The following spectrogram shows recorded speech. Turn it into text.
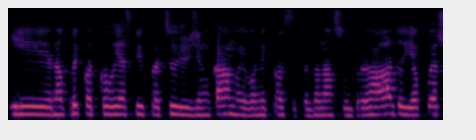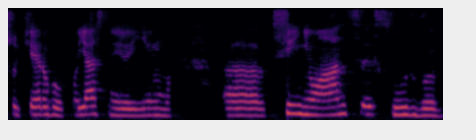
І, наприклад, коли я співпрацюю з жінками, і вони просяться до нас у бригаду, я в першу чергу пояснюю їм е, всі нюанси служби в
